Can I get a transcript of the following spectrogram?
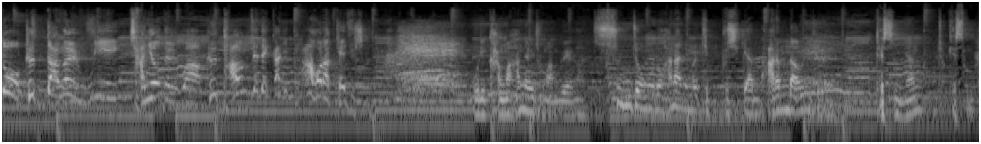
또 그 땅을 우리 자녀들과 그 다음 세대까지 다 허락해 주신다. 우리 강화 하늘 중앙교회가 순종으로 하나님을 기쁘시게 한 아름다운 교회 됐으면 좋겠습니다.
